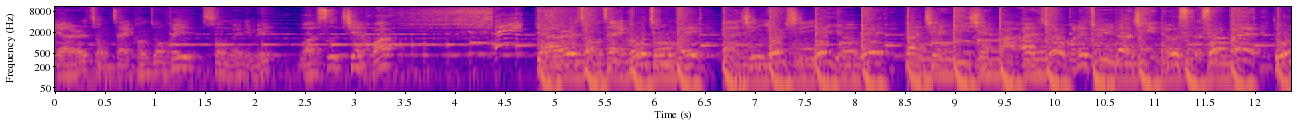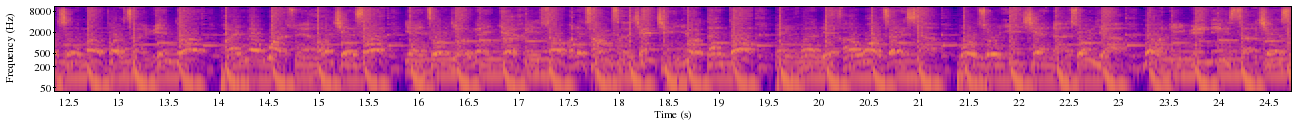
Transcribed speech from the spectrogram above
蝶儿总在空中飞，送给你们，我是建华。蝶儿总在空中飞，感情有喜也有悲，放弃一切爱爱追，我的最大尽头是伤悲。独自漫步在云端，环绕万水和千山，眼中有泪也很酸，我的从此坚强又担当。悲欢离合我在手，付出一切难所有，梦里与你手牵手，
